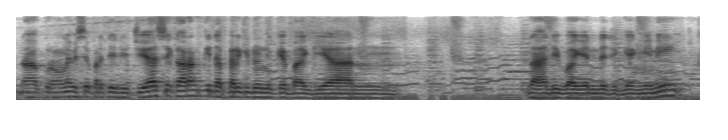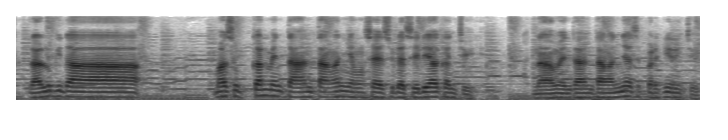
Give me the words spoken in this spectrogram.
Nah kurang lebih seperti itu ya. Sekarang kita pergi dulu ke bagian Nah di bagian detik yang ini. Lalu kita Masukkan mentahan tangan yang saya sudah sediakan cuy Nah mentahan tangannya seperti ini cuy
